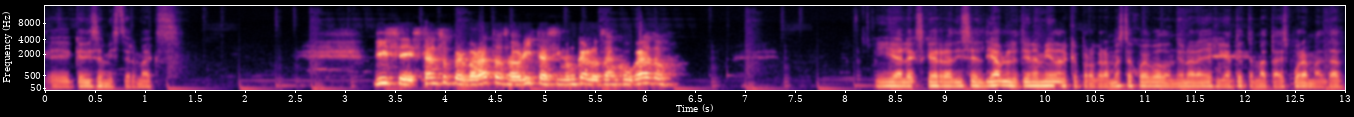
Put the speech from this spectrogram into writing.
Eh, ¿Qué dice Mr. Max? Dice, están súper baratos ahorita si nunca los han jugado. Y Alex Guerra dice, el diablo le tiene miedo al que programó este juego donde una araña gigante te mata, es pura maldad.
